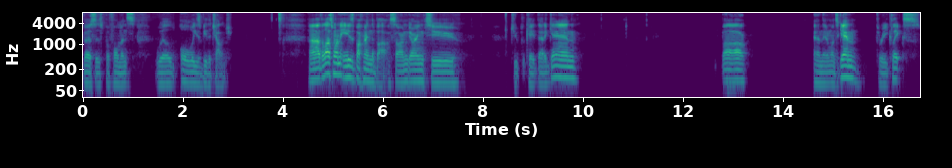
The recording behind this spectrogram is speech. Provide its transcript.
versus performance will always be the challenge. Uh, the last one is behind the bar. So I'm going to duplicate that again bar. And then once again, three clicks,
